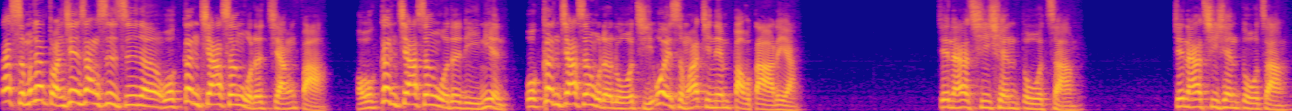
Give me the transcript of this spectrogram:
那什么叫短线上市之呢？我更加深我的讲法。我更加深我的理念，我更加深我的逻辑。为什么要今天爆大量？今天来到七千多张，今天来到七千多张，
